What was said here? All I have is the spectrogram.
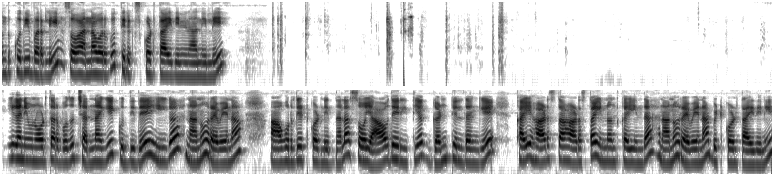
ಒಂದು ಕುದಿ ಬರಲಿ. ಸೊ ಅನ್ನವರೆಗೂ ತಿರುಗಿಸ್ಕೊಡ್ತಾ ಇದ್ದೀನಿ ನಾನಿಲ್ಲಿ. ಈಗ ನೀವು ನೋಡ್ತಾ ಇರ್ಬೋದು ಚೆನ್ನಾಗಿ ಕುದ್ದಿದೆ. ಈಗ ನಾನು ರವೆನ ಹುರಿದಿಟ್ಕೊಂಡಿದ್ನಲ್ಲ ಸೊ ಯಾವುದೇ ರೀತಿಯ ಗಂಟಿಲ್ದಂಗೆ ಕೈ ಹಾಡಿಸ್ತಾ ಹಾಡಿಸ್ತಾ ಇನ್ನೊಂದು ಕೈಯಿಂದ ನಾನು ರವೆನ ಬಿಟ್ಕೊಳ್ತಾ ಇದ್ದೀನಿ.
